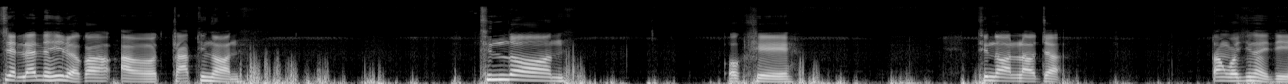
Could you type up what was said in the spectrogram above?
เสร็จแล้วที่เหลือก็เอาครับที่นอน ที่นอน โอเค ที่นอนเราจะตั้งไว้ที่ไหนดี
